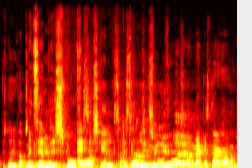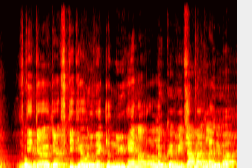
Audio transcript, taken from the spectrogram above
hvis nu det kom til Men et selvom miljø- det er små Altså, forskelle, så er det stadigvæk til små miljø, forskelle. Øh, man kan snakke om... Nu Det, det, er jo, det er jo ikke fordi, de har udviklet nye hænder eller Nu kan vi, nej, nej, typer nej, det land. var,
